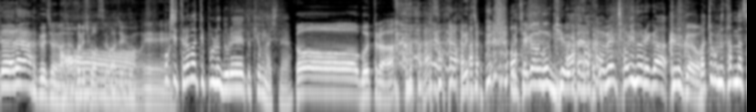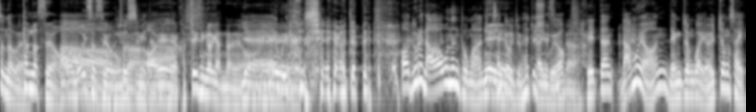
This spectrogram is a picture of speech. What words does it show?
따라 그죠 맞아요. 노래 좋았어요 맞아요 이거 예. 혹시 Dramatic Blue 노래도 기억나시나요? 어 뭐였더라 왜, 저, 왜 제가 한 건 기억이 안 나. 아, 왜 저희 노래가 그러니까요. 아, 조금 더 탐났었나 봐요. 탐났어요. 아, 어, 멋있었어요. 뭔가. 좋습니다. 아, 예, 갑자기 생각이 안 나네요. 예, 우리 씨 어쨌든 어, 노래 나오는 동안 좀 예, 예. 생각을 좀 해주시고요. 알겠습니다. 일단 나무현 냉정과 열정 사이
